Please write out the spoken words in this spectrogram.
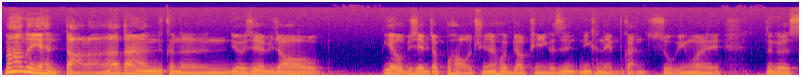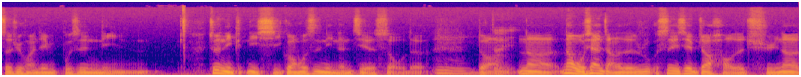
曼哈顿也很大啦。那当然可能有些比较也有一些比较不好的区，那会比较便宜，可是你可能也不敢住，因为那个社区环境不是你。就是你你习惯或是你能接受的，嗯，对啊，那那我现在讲的如是一些比较好的区，那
